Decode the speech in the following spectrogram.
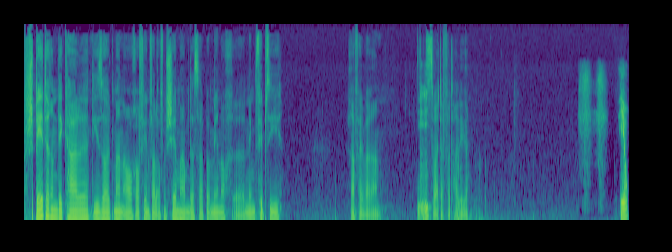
späteren Dekade, die sollte man auch auf jeden Fall auf dem Schirm haben. Deshalb bei mir noch äh, neben Fipsi Raphael Varan Mhm. als zweiter Verteidiger. Jo.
